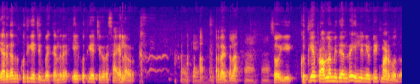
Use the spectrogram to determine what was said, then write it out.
ಯಾರಿಗಾದ್ರೂ ಕುತ್ತಿಗೆ ಚಿಗ್ಬೇಕಂದ್ರೆ ಇಲ್ಲಿ ಕುತ್ತಿಗೆ ಚಿಗ್ರೆ ಸಾಯಲ್ಲ ಅವರು. ಅರ್ಥ ಆಯ್ತಲ್ಲ? ಸೊ ಈ ಕುತ್ತಿಗೆ ಪ್ರಾಬ್ಲಮ್ ಇದೆ ಅಂದ್ರೆ ಇಲ್ಲಿ ನೀವು ಟ್ರೀಟ್ ಮಾಡ್ಬೋದು.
